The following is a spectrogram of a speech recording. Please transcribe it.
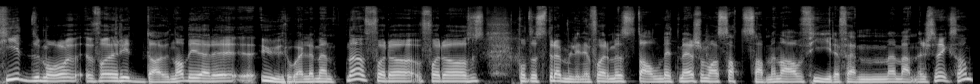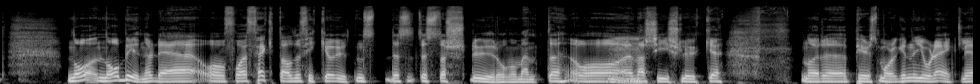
tid. Du må få rydda unna de der eh, uroelementene for å, for å på en måte strømlinjeforme stallen litt mer, som var satt sammen av fire-fem managere. ikke sant? Nå, nå begynner det å få effekt. da Du fikk jo uten det, største uromomentet og energisluket når Pierce Piers Morgan gjorde egentlig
